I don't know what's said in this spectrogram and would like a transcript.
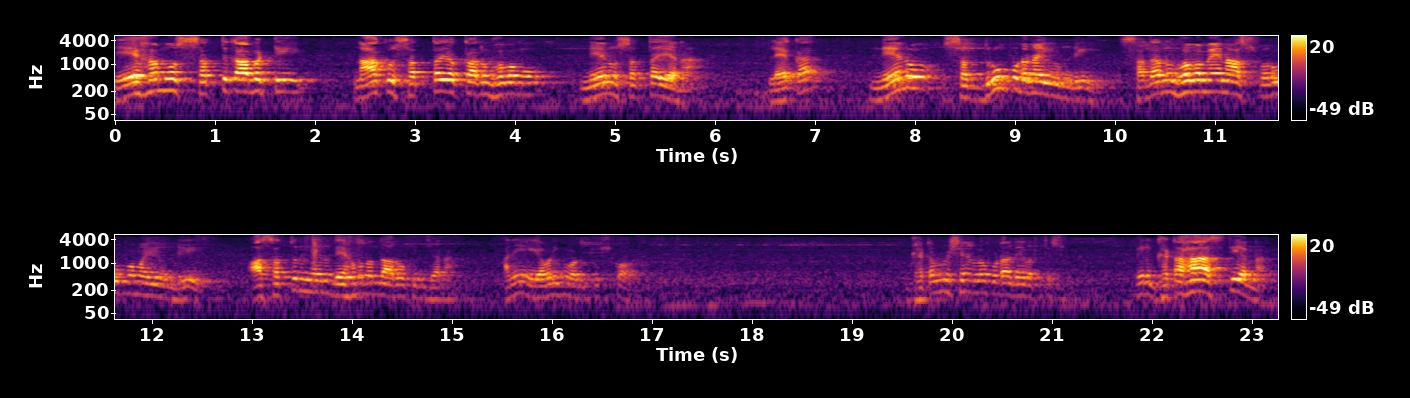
దేహము సత్ కాబట్టి నాకు సత్త యొక్క అనుభవము నేను సత్తయ్యనా లేక నేను సద్రూపుడనై ఉండి సదనుభవమే నా స్వరూపమై ఉండి ఆ సత్తును నేను దేహమునందు ఆరోపించానా? అని ఎవరికి వాడు చూసుకోవాలి. ఘటం విషయంలో కూడా అదే వర్తిస్తుంది. మీరు ఘట అస్థి అన్నారు.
